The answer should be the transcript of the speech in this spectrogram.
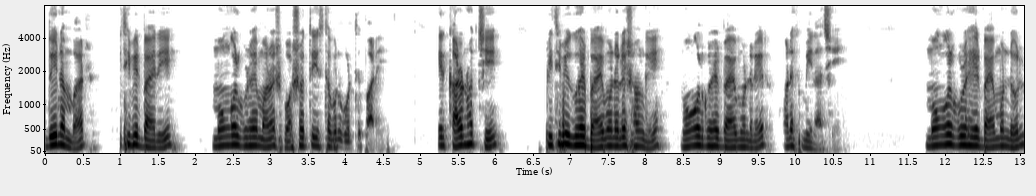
দুই নম্বর, পৃথিবীর বাইরে মঙ্গল গ্রহে মানুষ বসতি স্থাপন করতে পারে। এর কারণ হচ্ছে, পৃথিবী গ্রহের বায়ুমণ্ডলের সঙ্গে মঙ্গল গ্রহের বায়ুমণ্ডলের অনেক মিল আছে। মঙ্গল গ্রহের বায়ুমণ্ডল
